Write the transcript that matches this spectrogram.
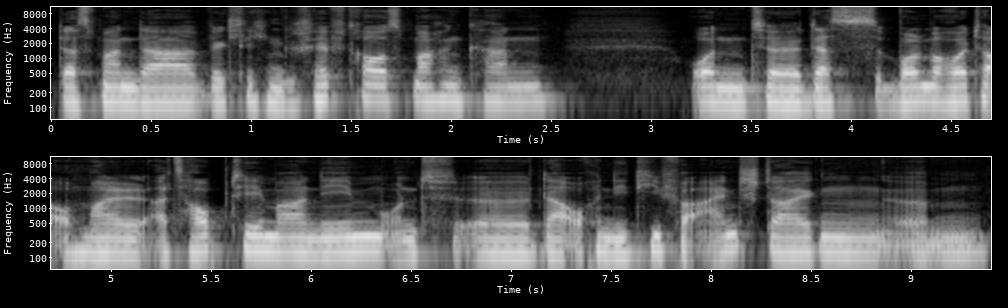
dass man da wirklich ein Geschäft draus machen kann. Und äh, das wollen wir heute auch mal als Hauptthema nehmen und äh, da auch in die Tiefe einsteigen. Ähm,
